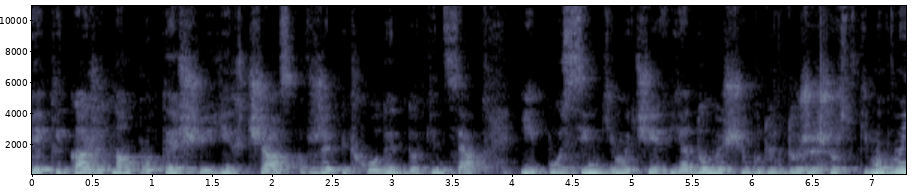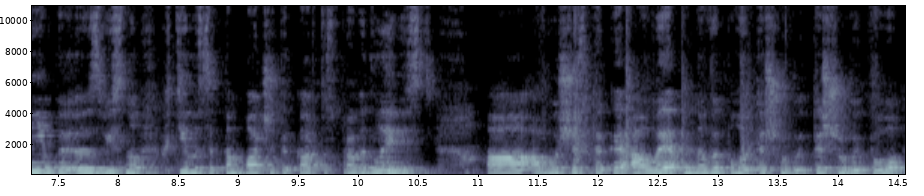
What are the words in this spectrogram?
які кажуть нам про те, що їх час вже підходить до кінця. І по сімки мечів, я думаю, що будуть дуже жорсткі. Ми, мені е, звісно, хотілося б там бачити карту справедливість. А, або щось таке, але не випало те, що ви те, що випало.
